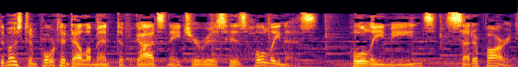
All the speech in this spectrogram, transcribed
The most important element of God's nature is His holiness. Holy means set apart,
